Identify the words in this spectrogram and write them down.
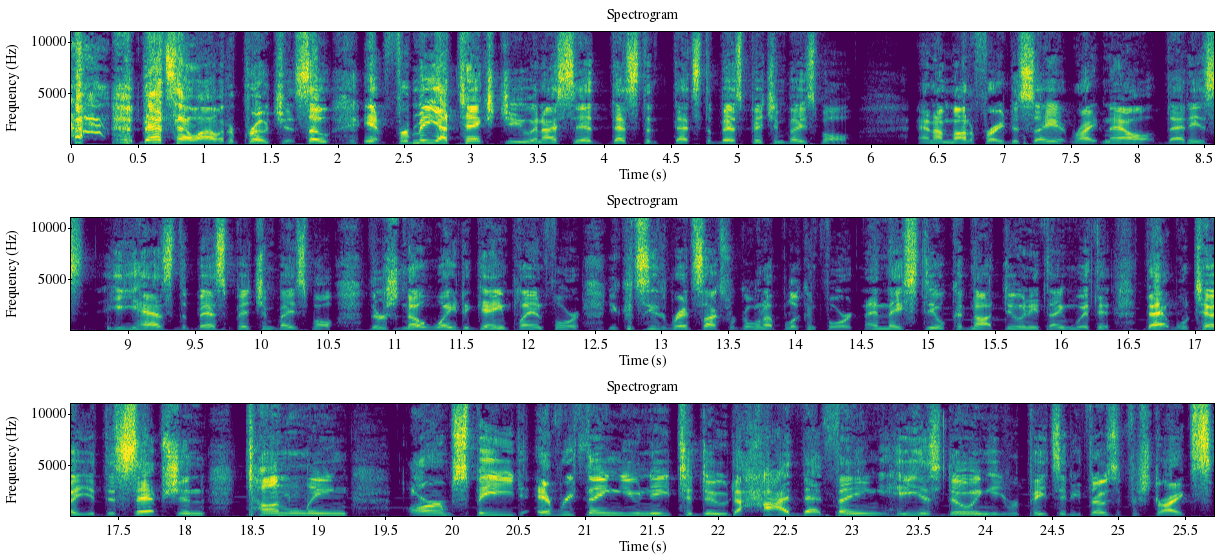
that's how I would approach it. So it, for me, I text you and I said, that's the, that's the best pitch in baseball and I'm not afraid to say it right now. That is, he has the best pitch in baseball. There's no way to game plan for it. You could see the Red Sox were going up looking for it, and they still could not do anything with it. That will tell you deception, tunneling, arm speed, everything you need to do to hide that thing, he is doing. He repeats it, he throws it for strikes,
